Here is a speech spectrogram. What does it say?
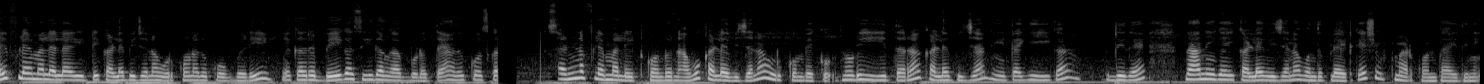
ಐ ಫ್ಲೇಮಲ್ಲೆಲ್ಲ ಇಟ್ಟು ಕಳ್ಳೆ ಬೀಜನ ಹುರ್ಕೊಳೋದಕ್ಕೆ ಹೋಗಬೇಡಿ. ಯಾಕಂದರೆ ಬೇಗ ಸೀದಂಗೆ ಆಗಿಬಿಡುತ್ತೆ. ಅದಕ್ಕೋಸ್ಕರ ಸಣ್ಣ ಫ್ಲೇಮಲ್ಲಿ ಇಟ್ಕೊಂಡು ನಾವು ಕಳ್ಳೆ ಬೀಜನ ಹುರ್ಕೊಬೇಕು. ನೋಡಿ, ಈ ಥರ ಕಳ್ಳೆ ಬೀಜ ನೀಟಾಗಿ ಈಗ ಹುರಿದಿದೆ ನಾನೀಗ ಈ ಕಳ್ಳೆ ಬೀಜನ ಒಂದು ಪ್ಲೇಟ್ಗೆ ಶಿಫ್ಟ್ ಮಾಡ್ಕೊತಾ ಇದ್ದೀನಿ.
